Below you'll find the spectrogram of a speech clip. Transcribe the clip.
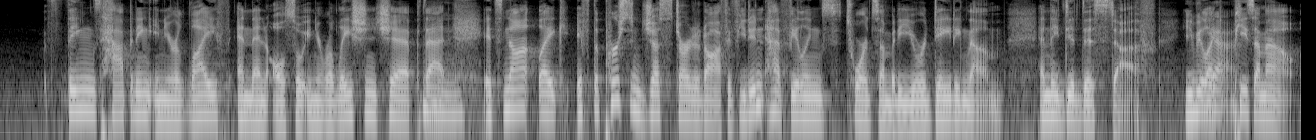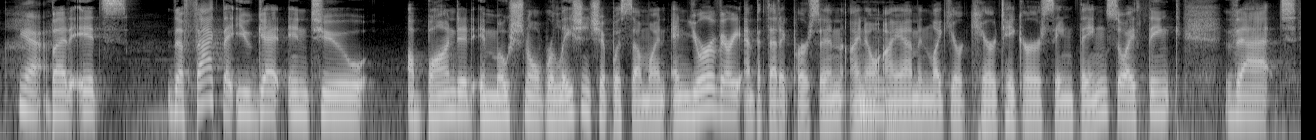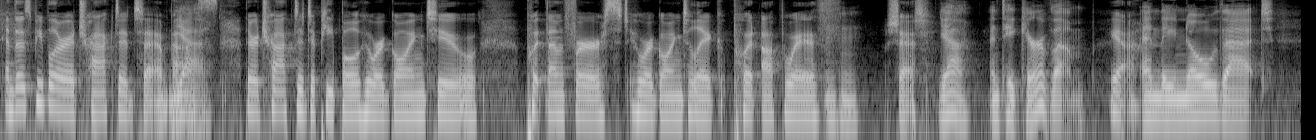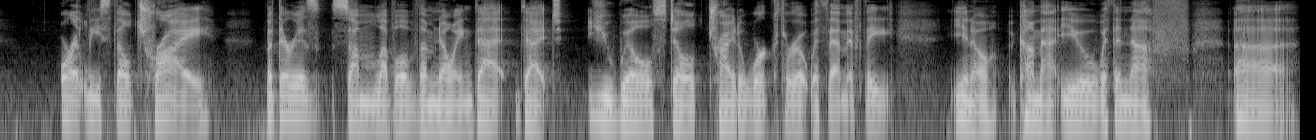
things happening in your life and then also in your relationship that Mm-hmm. it's not like if the person just started off, if you didn't have feelings towards somebody, you were dating them and they did this stuff, you'd be like, peace, I'm out. Yeah. But it's the fact that you get into a bonded emotional relationship with someone and you're a very empathetic person. I know Mm-hmm. I am and like you're a caretaker, same thing. So I think that And those people are attracted to empaths. Yeah. They're attracted to people who are going to put them first, who are going to like put up with shit. Yeah, and take care of them. Yeah. And they know that, or at least they'll try, but there is some level of them knowing that, that you will still try to work through it with them if they, you know, come at you with enough, uh,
